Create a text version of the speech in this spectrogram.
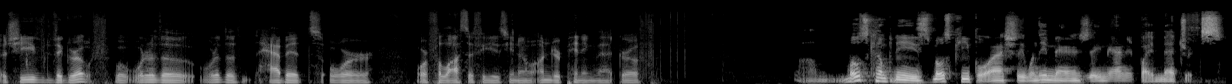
achieved the growth? What, what are the what are the habits or or philosophies you know underpinning that growth? most companies, most people actually, when they manage, they manage by metrics,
